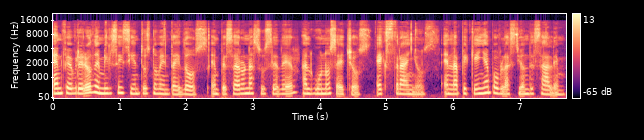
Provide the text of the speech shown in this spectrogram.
En febrero de 1692 empezaron a suceder algunos hechos extraños en la pequeña población de Salem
